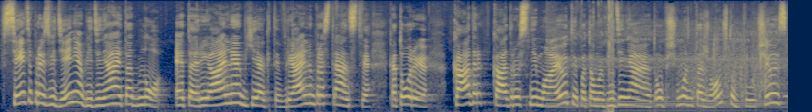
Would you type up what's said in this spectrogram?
Все эти произведения объединяет одно. Это реальные объекты в реальном пространстве, которые кадр к кадру снимают и потом объединяют общим монтажом, чтобы получилось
